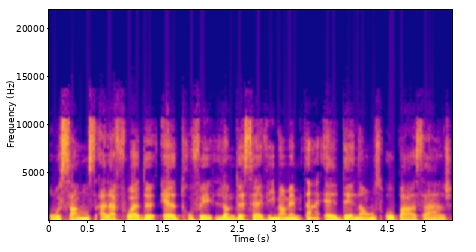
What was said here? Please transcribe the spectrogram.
au sens à la fois de elle trouver l'homme de sa vie, mais en même temps, elle dénonce au passage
